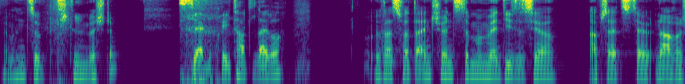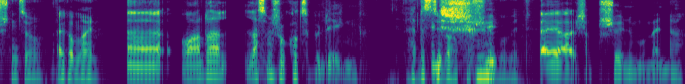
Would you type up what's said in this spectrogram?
Wenn man so betiteln möchte. Sehr geprägt hat, leider. Und was war dein schönster Moment dieses Jahr? Abseits der Nachrichten so allgemein. Äh, warte, lass mich mal kurz überlegen. Hattest du überhaupt einen schön- schönen Moment? Ja, ja, ich habe schöne Momente.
